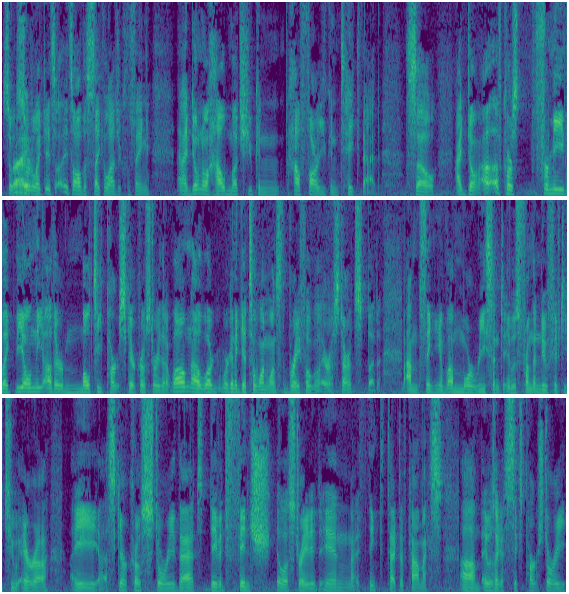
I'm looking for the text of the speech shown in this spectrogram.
So it's sort of like it's it's all the psychological thing, and I don't know how much you can, how far you can take that. So I don't. uh, Of course, for me, like the only other multi-part Scarecrow story that well, no, we're we're gonna get to one once the Breyfogle era starts. But I'm thinking of a more recent. It was from the New Fifty Two era, a, uh Scarecrow story that David Finch illustrated in I think Detective Comics. Um, it was like a six-part story.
